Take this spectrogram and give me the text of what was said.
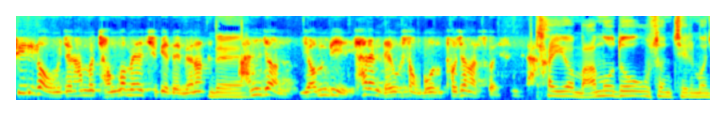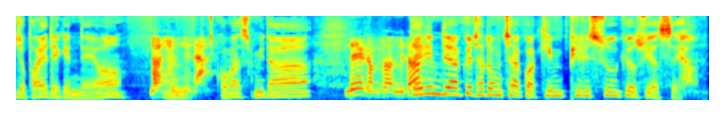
추위가 오기 전에 한번 점검해 주게 되면 네. 안전, 연비, 차량 내구성 모두 보장할 수가 있습니다. 타이어 마모도 우선 제일 먼저 봐야 되겠네요. 맞습니다. 고맙습니다. 네, 감사합니다. 대림대학교 자동차과 김필수 교수였어요.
